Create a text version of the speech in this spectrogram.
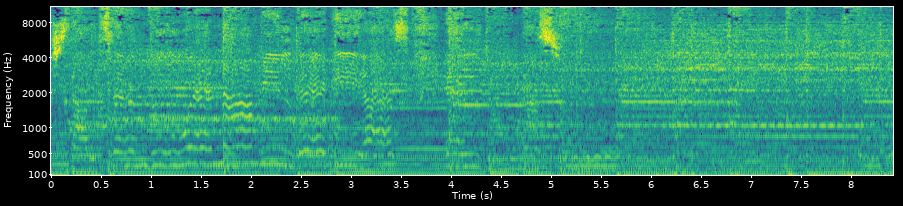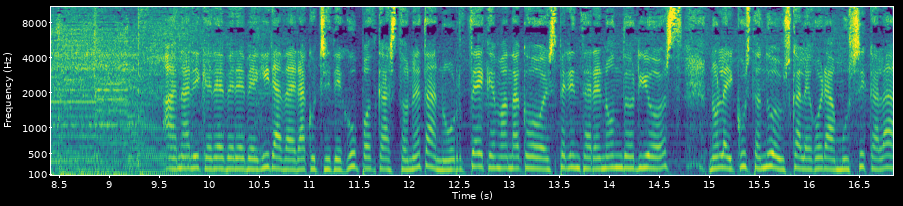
Estaltzen duen Anarik ere bere begirada erakutsi digu podcast honetan urtek emandako esperientzaren ondorioz, nola ikusten du euskal egoera musikala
